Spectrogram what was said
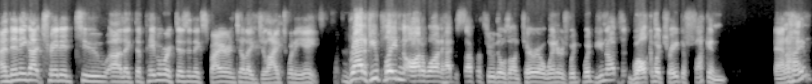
and then he got traded to uh, like the paperwork doesn't expire until like July 28th. Brad, if you played in Ottawa and had to suffer through those Ontario winters, would would you not welcome a trade to fucking Anaheim?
